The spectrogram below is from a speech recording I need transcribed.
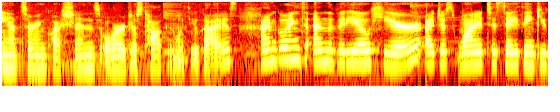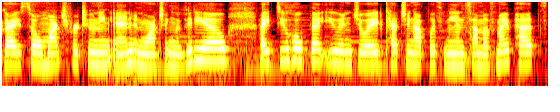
answering questions or just talking with you guys. I'm going to end the video here. I just wanted to say thank you guys so much for tuning in and watching the video. I do hope that you enjoyed catching up with me and some of my pets.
